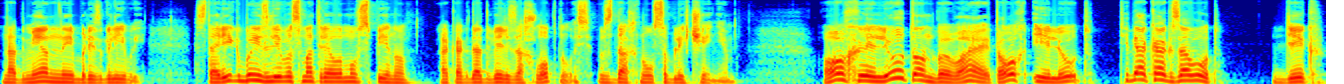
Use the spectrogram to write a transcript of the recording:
надменный и брезгливый. Старик боязливо смотрел ему в спину, а когда дверь захлопнулась, вздохнул с облегчением. «Ох и лют он бывает, ох и лют. Тебя как зовут?» «Дик»,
